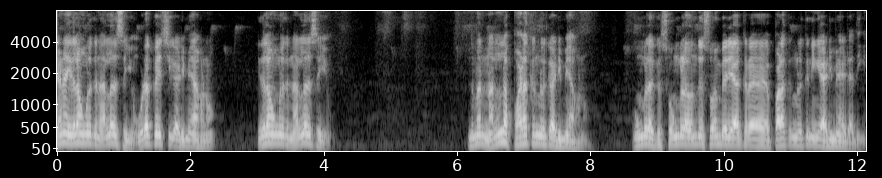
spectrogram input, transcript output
ஏன்னா இதெல்லாம் உங்களுக்கு நல்லது செய்யும். உடற்பயிற்சிக்கு அடிமையாகணும். இதெல்லாம் உங்களுக்கு நல்லது செய்யும். இந்த மாதிரி நல்ல பழக்கங்களுக்கு அடிமையாகணும். உங்களுக்கு உங்களை வந்து சோம்பேறியாக்குற பழக்கங்களுக்கு நீங்கள் அடிமையாயிடாதீங்க.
